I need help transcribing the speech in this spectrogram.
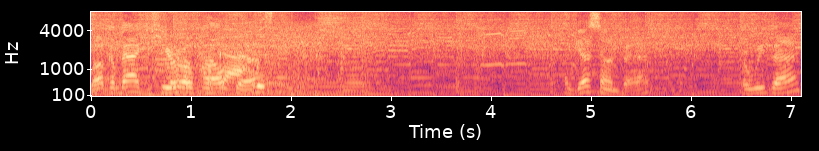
Welcome back to Opelka. Opelka. I guess I'm back. Are we back?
